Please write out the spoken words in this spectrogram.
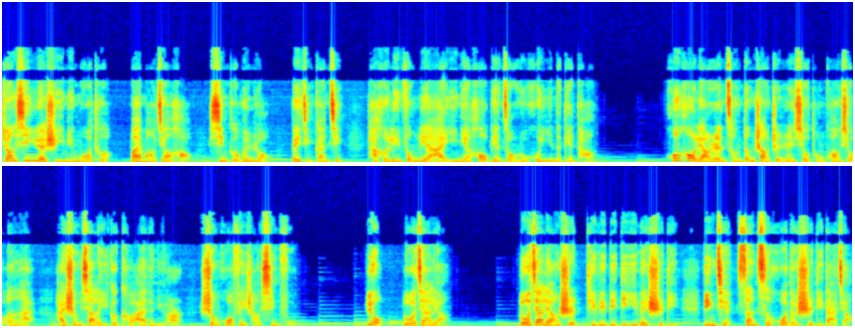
张馨月是一名模特，外貌姣好，性格温柔，背景干净。他和林峰恋爱一年后便走入婚姻的殿堂，婚后两人曾登上真人秀同框秀恩爱，还生下了一个可爱的女儿，生活非常幸福。六罗嘉良，罗嘉良是 TVB 第一位视帝，并且三次获得视帝大奖。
